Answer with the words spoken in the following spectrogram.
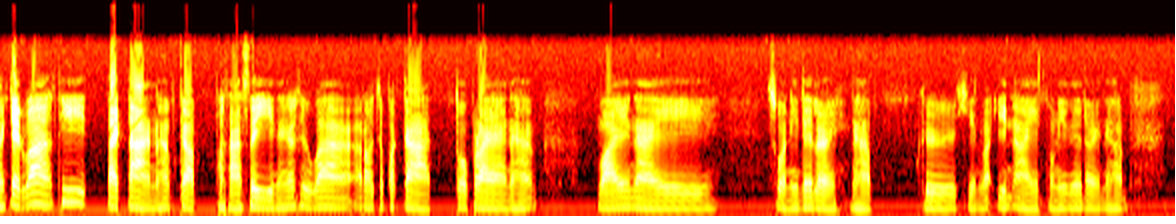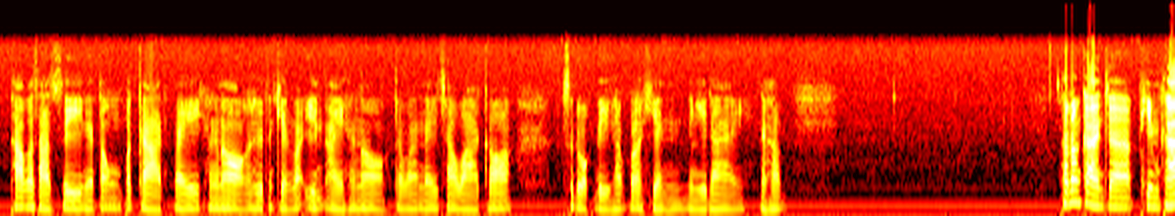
สังเกตว่าที่แตกต่างนะครับกับภาษา C นะก็คือว่าเราจะประกาศตัวแปรนะครับ ไว้ในส่วนนี้ได้เลยนะครับ คือเขียนว่า in i ตรงนี้ได้เลยนะครับ ถ้าภาษา C เนี่ยต้องประกาศไว้ข้างนอก ก็คือต้องเขียนว่า in i ข้างนอก แต่ว่าใน Java ก็สะดวกดีครับก็เขียนอย่างนี้ได้นะครับ ถ้าต้องการจะพิมพ์ค่า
